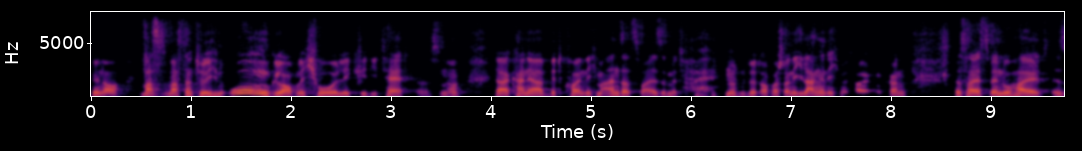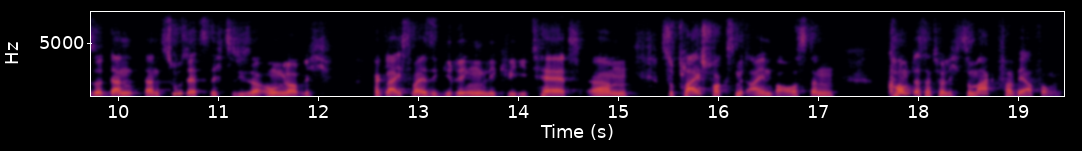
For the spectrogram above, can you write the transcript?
Genau. Was, was natürlich eine unglaublich hohe Liquidität ist. Ne? Da kann ja Bitcoin nicht mal ansatzweise mithalten und wird auch wahrscheinlich lange nicht mithalten können. Das heißt, wenn du halt so dann, dann zusätzlich zu dieser unglaublich vergleichsweise geringen Liquidität ähm, Supply Shocks mit einbaust, dann kommt es natürlich zu Marktverwerfungen.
